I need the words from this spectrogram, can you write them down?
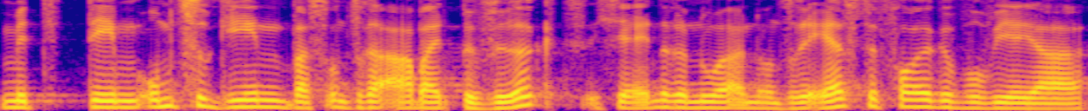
mit dem umzugehen, was unsere Arbeit bewirkt. Ich erinnere nur an unsere erste Folge, wo wir ja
